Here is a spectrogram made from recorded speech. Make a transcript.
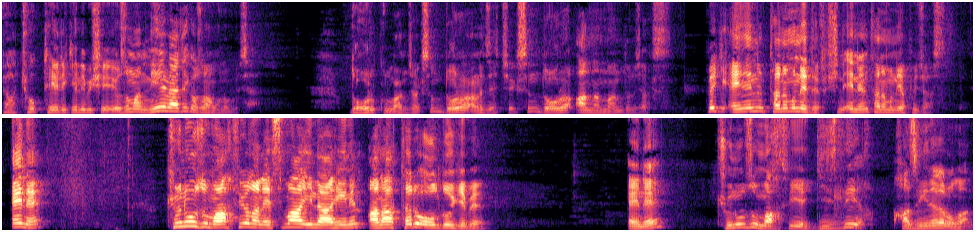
Ya çok tehlikeli bir şey. E o zaman niye verdik o zaman bunu bize? Doğru kullanacaksın, doğru analiz edeceksin, doğru anlamlandıracaksın. Peki enenin tanımı nedir? Şimdi enenin tanımını yapacağız. Ene, künuzu mahfi olan esma ilahinin anahtarı olduğu gibi ene, künuzu mahfiye, gizli hazineler olan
